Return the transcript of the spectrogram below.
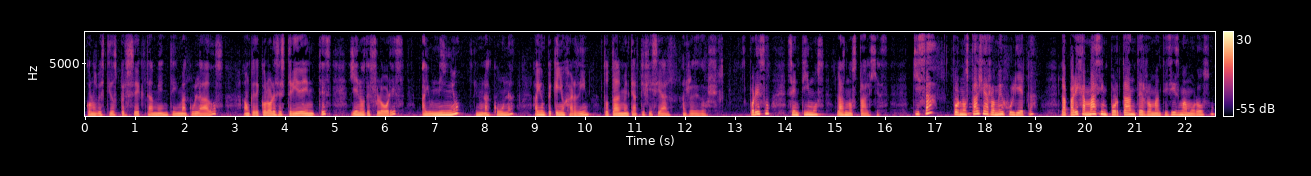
con los vestidos perfectamente inmaculados, aunque de colores estridentes, llenos de flores. Hay un niño en una cuna, hay un pequeño jardín totalmente artificial alrededor. Por eso sentimos las nostalgias. Quizá por nostalgia de Romeo y Julieta, la pareja más importante del romanticismo amoroso,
